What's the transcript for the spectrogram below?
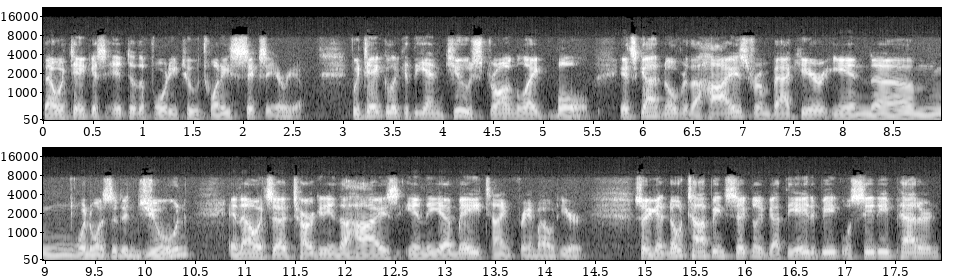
That would take us into the 42.26 area. If we take a look at the NQ, strong Lake bull, it's gotten over the highs from back here in, um, when was it, in June? And now it's uh, targeting the highs in the uh, May timeframe out here. So you got no topping signal. You've got the A to B equals CD pattern.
